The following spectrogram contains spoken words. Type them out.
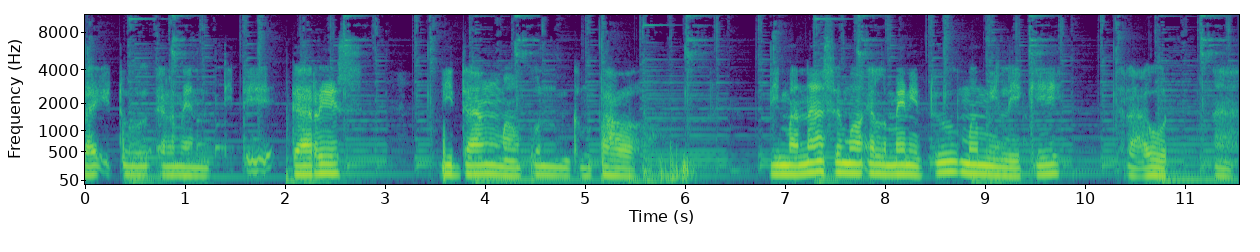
baik itu elemen titik, garis, bidang maupun gempal di mana semua elemen itu memiliki raut. Nah,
